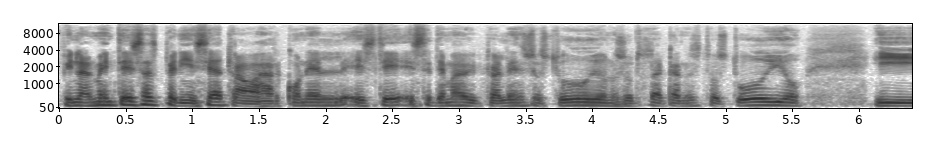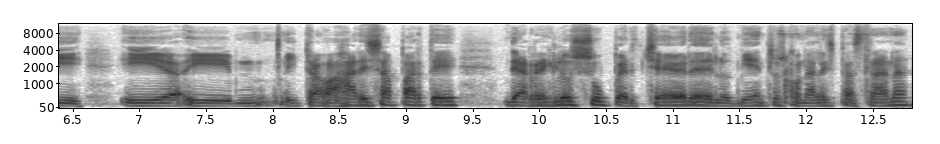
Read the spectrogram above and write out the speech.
finalmente esa experiencia de trabajar con él, este, este tema virtual en su estudio, nosotros acá en nuestro estudio y, y, y trabajar esa parte de arreglo súper chévere de los vientos con Alex Pastrana,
